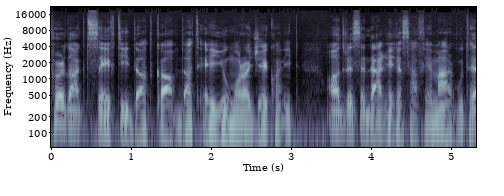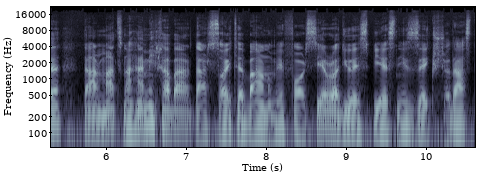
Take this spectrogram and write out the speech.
productsafety.gov.au مراجعه کنید. آدرس دقیق صفحه مربوطه در متن همین خبر در سایت برنامه فارسی رادیو اسپیس نیز ذکر شده است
